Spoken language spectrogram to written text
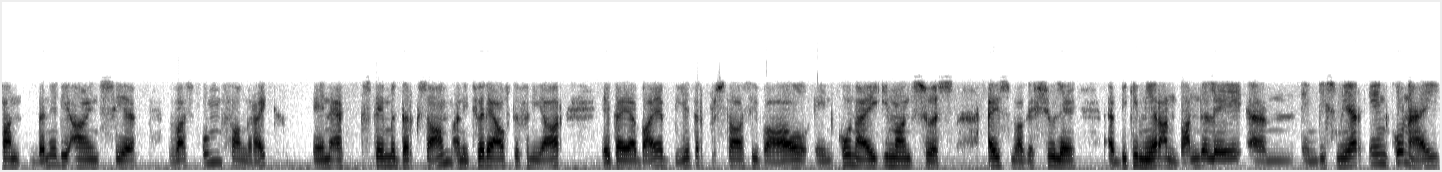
van binne die ANC was omvangryk en ek stem met Dirk saam. Aan die tweede helfte van die jaar het hy 'n baie beter prestasie behaal en kon hy iemand soos Ys Magashule 'n bietjie meer aan bande lê um, en dis meer en kon hy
